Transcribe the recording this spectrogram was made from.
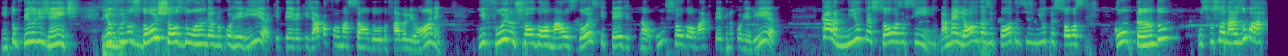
Entupido de gente. Sim. E eu fui nos dois shows do Angra no Correria, que teve aqui já com a formação do, do Fábio Leone, e fui no show do Almar, os dois que teve, não, um show do Almar que teve no Correria, cara, mil pessoas, assim, na melhor das hipóteses, mil pessoas, contando os funcionários do bar.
